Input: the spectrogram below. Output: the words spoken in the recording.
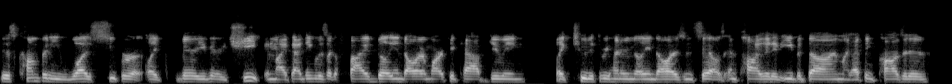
this company was super like very very cheap in my opinion. I think it was like a five billion dollar market cap doing like two to three hundred million dollars in sales and positive EBITDA and like I think positive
